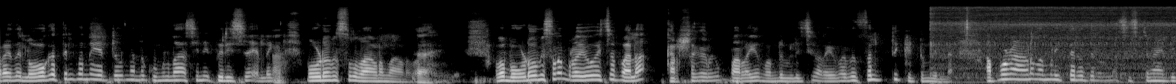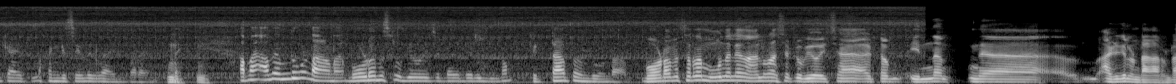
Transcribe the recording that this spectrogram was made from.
പറയുന്നത് ലോകത്തിൽ തന്നെ ഏറ്റവും നല്ല കുമിൾനാശിനി തിരിച്ച് അല്ലെങ്കിൽ ബോഡോമിശ്രമാണെന്നാണ് പറയുന്നത് അപ്പോൾ ബോഡോമിശ്രം പ്രയോഗിച്ച പല കർഷകർക്കും പറയുന്നുണ്ട് വിളിച്ച് പറയുന്ന റിസൾട്ട് കിട്ടുന്നില്ല. അപ്പോഴാണ് നമ്മൾ ഇത്തരത്തിലുള്ള സിസ്റ്റമാറ്റിക് ആയിട്ടുള്ള ഫംഗിസൈഡുകൾ കാര്യം പറയുന്നത്. അപ്പം അതെന്തുകൊണ്ടാണ് ബോഡോമിശ്രം ഉപയോഗിച്ചിട്ട് അതിന്റെ ഒരു ഗുണം കിട്ടാത്തത് എന്തുകൊണ്ടാണ്? ബോഡോ മിശ്രം മൂന്നല്ലേ നാല് പ്രാവശ്യമൊക്കെ ഉപയോഗിച്ചിട്ടും ഇന്ന് അഴുകലുണ്ടാകാറുണ്ട്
